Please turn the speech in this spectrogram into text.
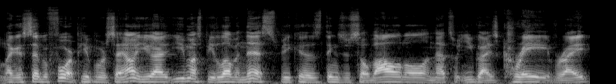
like I said before, people were saying, "Oh, you guys, you must be loving this because things are so volatile and that's what you guys crave, right?"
